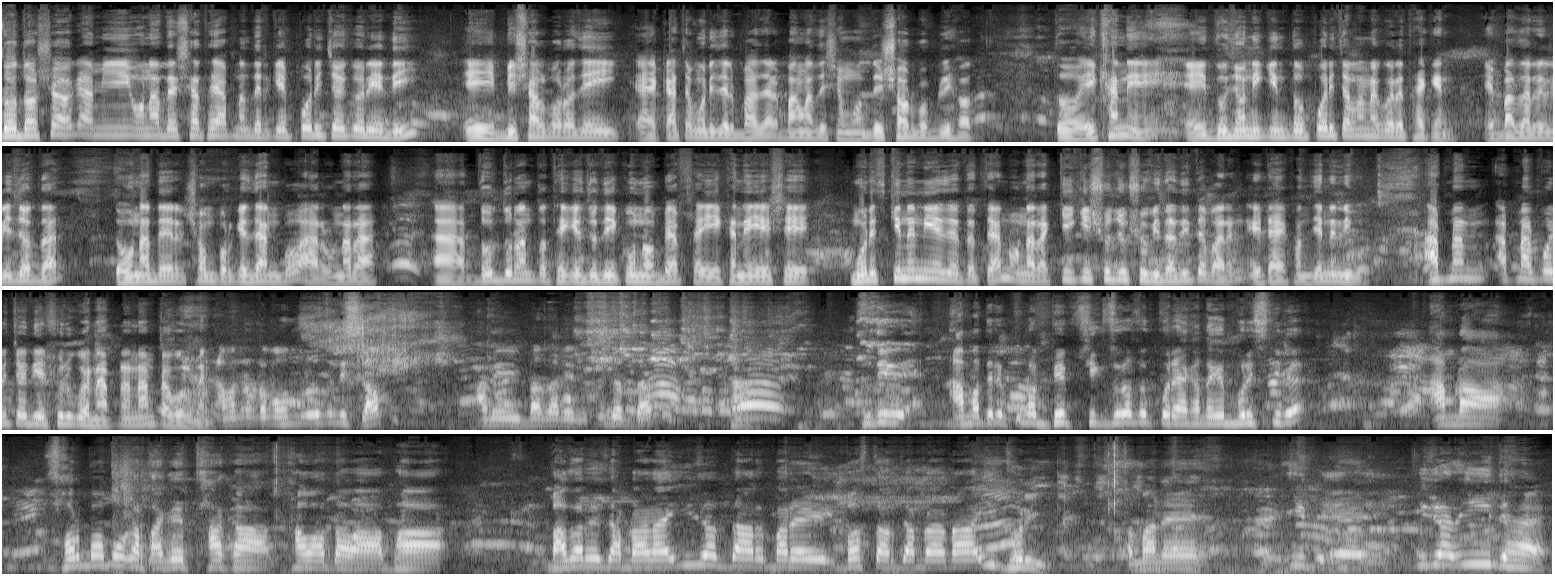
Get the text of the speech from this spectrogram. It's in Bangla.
তো দর্শক, আমি ওনাদের সাথে আপনাদেরকে পরিচয় করিয়ে দিই। এই বিশাল বড় যেই কাঁচামরিচের বাজার বাংলাদেশের মধ্যে সর্ববৃহৎ। তো এখানে এই দুজনই কিন্তু পরিচালনা করে থাকেন এই বাজারের রিজর্দার। তো ওনাদের সম্পর্কে জানব, আর ওনারা দূর দূরান্ত থেকে যদি কোনো ব্যবসায়ী এখানে এসে মরিচ কিনে নিয়ে যেতে চান, ওনারা কি কি সুযোগ সুবিধা দিতে পারেন, এটা এখন জেনে নিব। আপনার আপনার পরিচয় দিয়ে শুরু করেন, আপনার নামটা বলবেন। আমার নামটা মোহাম্মদ ইসলাম। আমি বাজারের ইজতদার হ্যাঁ। যদি আমাদের কোনো ব্যবসায়িক যোগাযোগ করে এখান থেকে মরিচ দিবে আমরা সর্বপ্রকার তাকে থাকা খাওয়া দাওয়া বা বাজারে যে আমরা একটা ইজতদার মানে বস্তার যে আমরা একটা ঈদ ধরি মানে ঈদ ঈদের ঈদ হ্যাঁ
